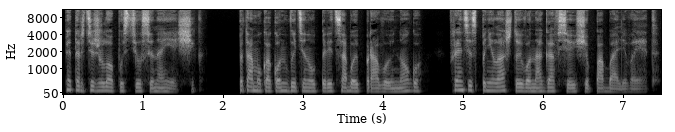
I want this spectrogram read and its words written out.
Петр тяжело опустился на ящик. Потому как он вытянул перед собой правую ногу, Фрэнсис поняла, что его нога все еще побаливает.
